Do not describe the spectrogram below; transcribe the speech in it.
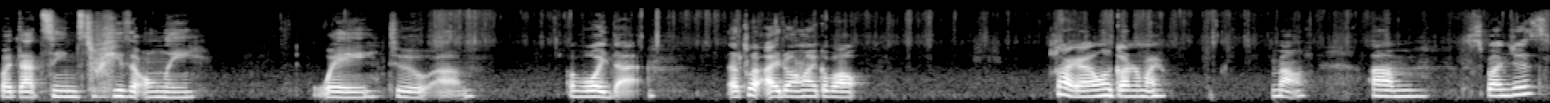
but that seems to be the only way to um, avoid that. That's what I don't like about. Sorry, I only got in my mouth. Um, sponges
